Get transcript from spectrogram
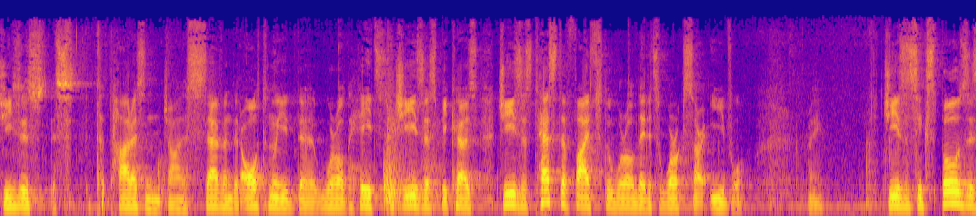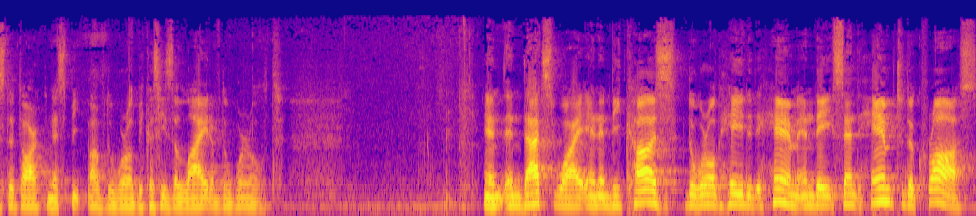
Jesus taught us in John 7 that ultimately the world hates Jesus because Jesus testifies to the world that its works are evil. Right? Jesus exposes the darkness of the world because he's the light of the world. And, and that's why, and then because the world hated him and they sent him to the cross,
